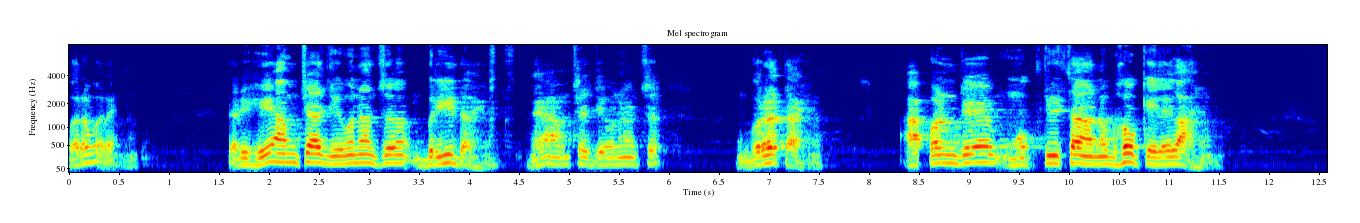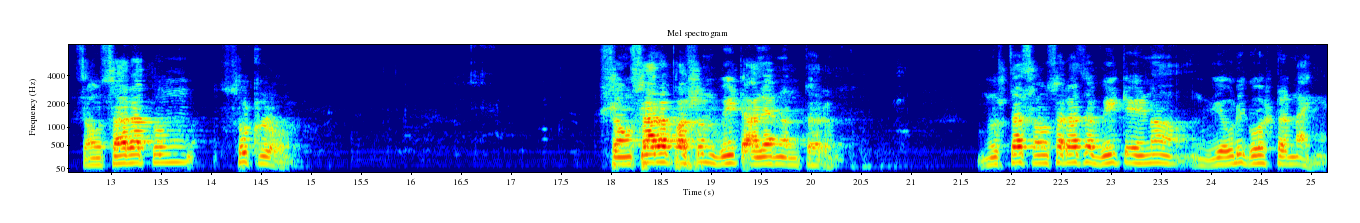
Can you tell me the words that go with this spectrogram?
बरोबर आहे ना? तरी हे आमच्या जीवनाचं ब्रीद आहे. हे आमच्या जीवनाचं व्रत आहे. आपण जे मुक्तीचा अनुभव केलेला आहे संसारातून सुटलो संसारापासून वीट आल्यानंतर नुसता संसाराचं वीट येणं एवढी गोष्ट नाही.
